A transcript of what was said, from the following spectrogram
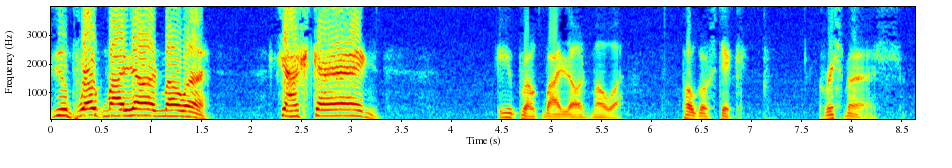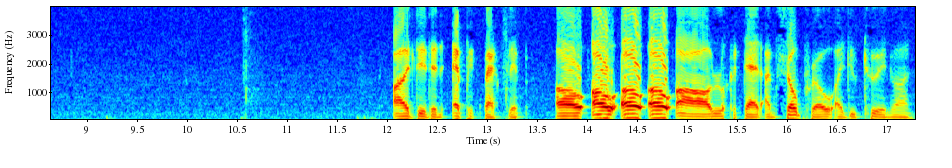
You broke my lawnmower, Justin! You broke my lawnmower. Pogo stick. Christmas. I did an epic backflip. Oh, oh, oh, oh, oh, look at that. I'm so pro. I do two in one.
